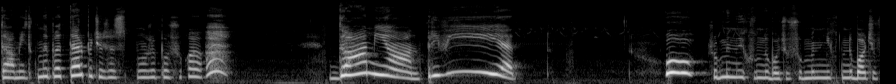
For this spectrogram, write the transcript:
Да, мені так не потерпить, я може пошукаю. А! Дам'ян, привіт! О, щоб мене ніхто не бачив, щоб мене ніхто не бачив.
